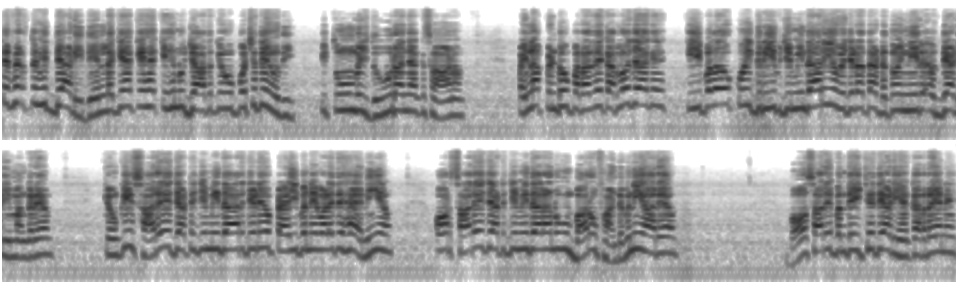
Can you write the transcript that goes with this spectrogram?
ਤੇ ਫਿਰ ਤੁਸੀਂ ਦਿਹਾੜੀ ਦੇਣ ਲੱਗਿਆ ਕਿ ਕਿਸੇ ਨੂੰ ਜਾਤ ਕਿਉਂ ਪੁੱਛਦੇ ਹੋ ਦੀ ਵੀ ਤੂੰ ਮਜ਼ਦੂਰ ਆ ਜਾਂ ਕਿਸਾਨ ਆ? ਪਹਿਲਾਂ ਪਿੰਡੋਂ ਪਤਾ ਤੇ ਕਰ ਲਓ ਜਾ ਕੇ। ਕੀ ਪਤਾ ਉਹ ਕੋਈ ਗਰੀਬ ਜ਼ਿਮੀਂਦਾਰ ਹੀ ਹੋਵੇ ਜਿਹੜਾ ਤੁਹਾਡੇ ਤੋਂ ਇੰਨੀ ਦਿਹਾੜੀ ਮੰਗ ਰਿਹਾ। ਕਿਉਂਕਿ ਸਾਰੇ ਜੱਟ ਜ਼ਿਮੀਂਦਾਰ ਜਿਹੜੇ ਉਹ ਪੈਲੀ ਬਨੇ ਵਾਲੇ ਤੇ ਹੈ ਨਹੀਂ ਆ, ਔਰ ਸਾਰੇ ਜੱਟ ਜ਼ਿਮੀਂਦਾਰਾਂ ਨੂੰ ਬਾਹਰੋਂ ਫੰਡ ਵੀ ਨਹੀਂ ਆ ਰਿਹਾ। ਬਹੁਤ ਸਾਰੇ ਬੰਦੇ ਇੱਥੇ ਦਿਹਾੜੀਆਂ ਕਰ ਰਹੇ ਨੇ।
